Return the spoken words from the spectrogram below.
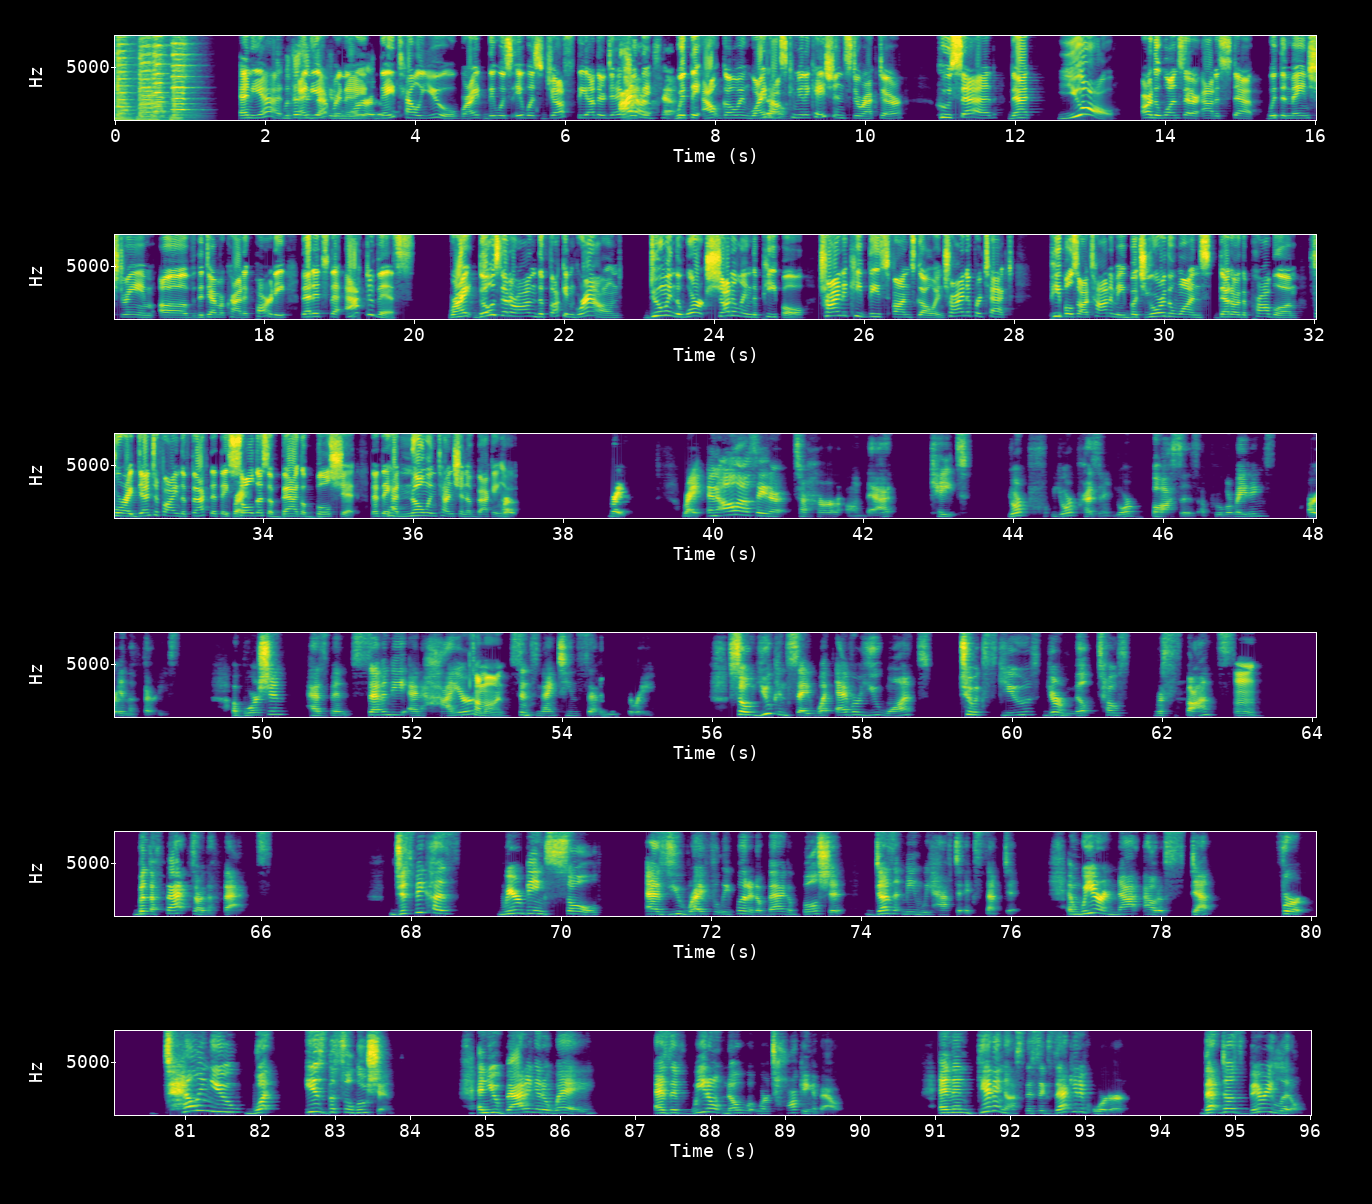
And yet, With this and yet, Renee, order, they tell you right. It was it was just the other day with the, with the outgoing White House communications director who said that y'all are the ones that are out of step with the mainstream of the Democratic Party. That it's the activists, right? Those that are on the fucking ground doing the work, shuttling the people trying to keep these funds going, trying to protect people's autonomy, but you're the ones that are the problem for identifying the fact that they right. sold us a bag of bullshit that they had no intention of backing right. up. Right. Right. And all I'll say to, to her on that, Kate, your your president, your boss's approval ratings are in the 30s. Abortion has been 70 and higher Come on. since 1973. So you can say whatever you want to excuse your milk toast response. Mm. But the facts are the facts. Just because we're being sold, as you rightfully put it, a bag of bullshit doesn't mean we have to accept it. And we are not out of step for telling you what is the solution and you batting it away as if we don't know what we're talking about. And then giving us this executive order that does very little.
